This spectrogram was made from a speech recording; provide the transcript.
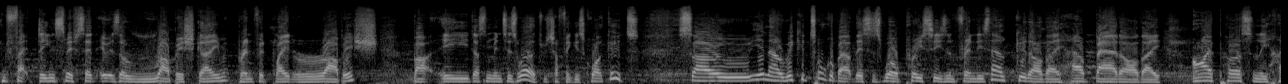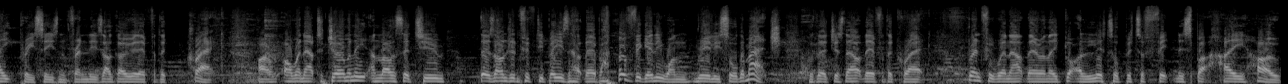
In fact, Dean Smith said it was a rubbish game. Brentford played rubbish, but he doesn't mince his words, which I think is quite good. So, you know, we could talk about this as well. Pre-season friendlies, how good are they? How bad are they? I personally hate pre-season friendlies. I go there for the crack. I, I went out to Germany, and like I said to you, there's 150 bees out there, but I don't think anyone really saw the match because they're just out there for the crack. Brentford went out there and they got a little bit of fitness, but hey ho.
